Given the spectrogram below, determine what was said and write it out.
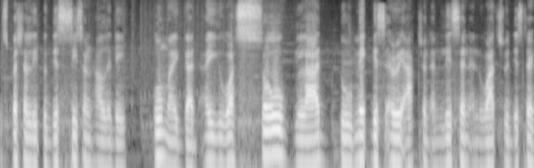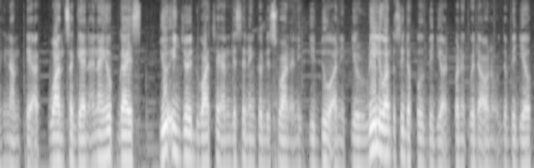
especially to this season holiday. Oh my god, I was so glad to make this a reaction and listen and watch with Esther Hnamte once again. And I hope guys you enjoyed watching and listening to this one. And if you do, and if you really want to see the full video and connect with the owner of the video,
